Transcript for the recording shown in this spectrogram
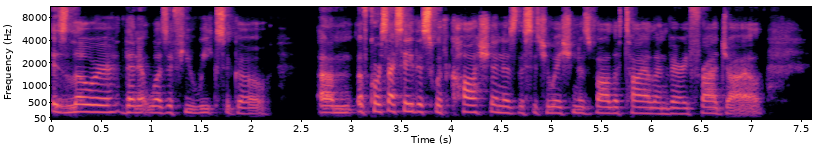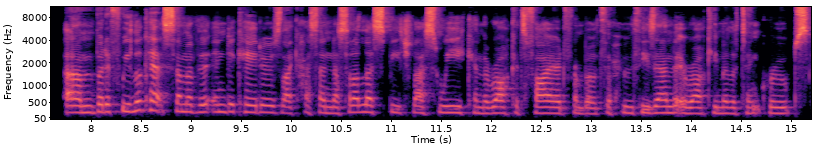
is lower than it was a few weeks ago. Um, of course, I say this with caution as the situation is volatile and very fragile. Um, but if we look at some of the indicators like Hassan Nasrallah's speech last week and the rockets fired from both the Houthis and the Iraqi militant groups,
